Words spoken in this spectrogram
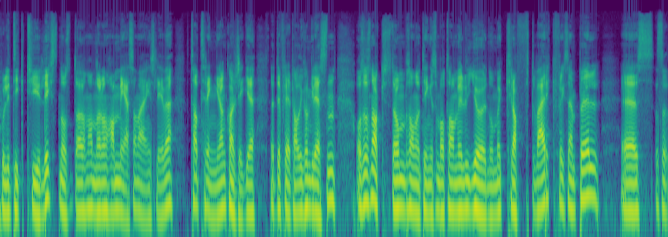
politikk tydeligst. Når han har med seg næringslivet, da trenger han kanskje ikke dette flertallet i Kongressen. Og så snakkes det om sånne ting som at han vil gjøre noe med kraftverk, f.eks. Eh, altså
